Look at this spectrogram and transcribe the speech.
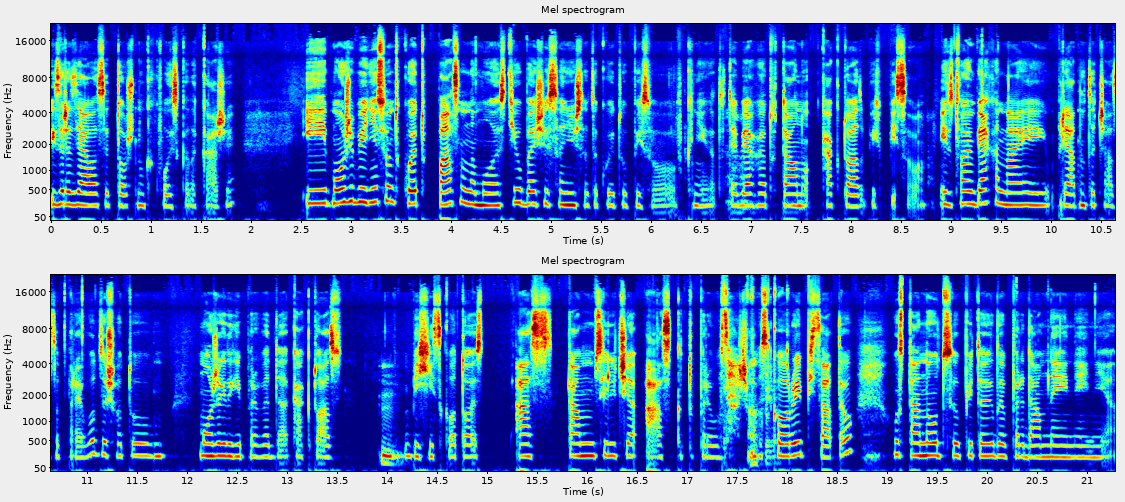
изразява се точно какво иска да каже. И може би единственото, което пасна на моя стил, беше сънищата, които описвала в книгата. Те бяха тотално както аз бих писала. И затова ми бяха най-приятната част за превод, защото можех да ги преведа както аз бих искала. Тоест, аз там си лича аз като преводач Окей. по-скоро и писател. Останалото се опитах да предам не нейния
